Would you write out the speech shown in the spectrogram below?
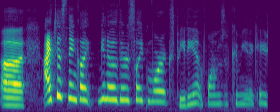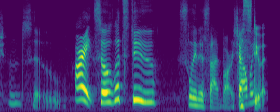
Uh, I just think like you know, there's like more expedient forms of communication. So, all right, so let's do Selena's sidebar, shall Let's we? do it.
